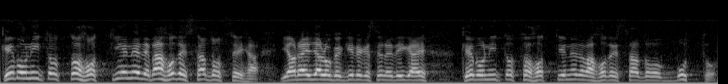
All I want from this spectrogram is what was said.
qué bonitos ojos tiene debajo de estas dos cejas, y ahora ella lo que quiere que se le diga es, qué bonitos ojos tiene debajo de estas dos bustos.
